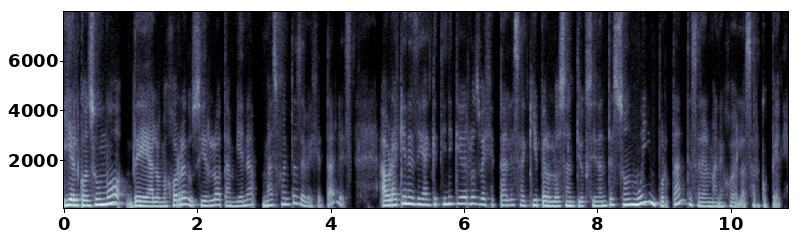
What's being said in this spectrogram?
y el consumo de a lo mejor reducirlo también a más fuentes de vegetales. Habrá quienes digan que tiene que ver los vegetales aquí, pero los antioxidantes son muy importantes en el manejo de la sarcopenia.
